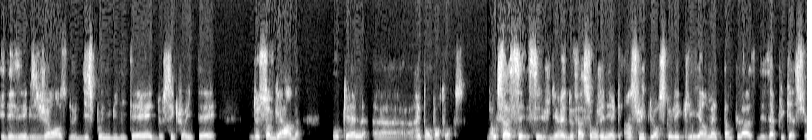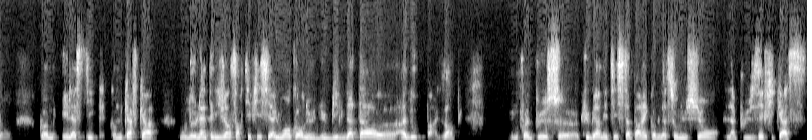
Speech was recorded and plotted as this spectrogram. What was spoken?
et des exigences de disponibilité, de sécurité, de sauvegarde auxquelles euh, répond Portworx. Donc ça, c'est, je dirais, de façon générique. Ensuite, lorsque les clients mettent en place des applications comme Elastic, comme Kafka, ou de l'intelligence artificielle, ou encore du, big data euh, Hadoop, par exemple, une fois de plus, euh, Kubernetes apparaît comme la solution la plus efficace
